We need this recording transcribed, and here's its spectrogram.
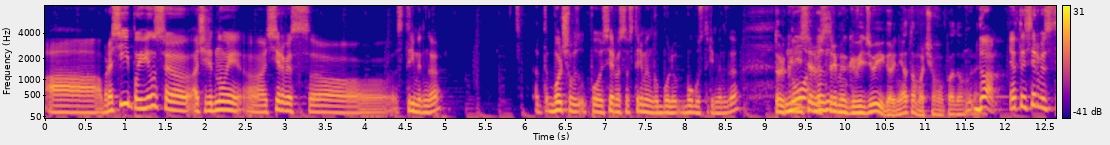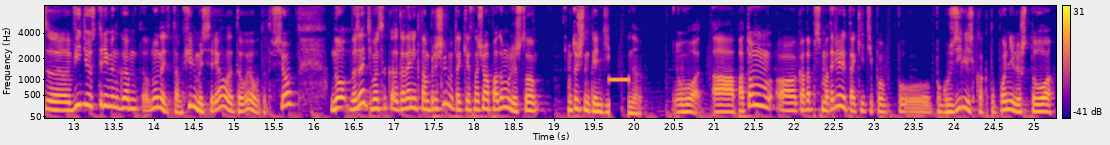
А в России появился очередной э, сервис э, стриминга, больше по сервису стриминга, богу стриминга. Только Но... не сервис стриминга видеоигр, не о том, о чем мы подумали. Да, это сервис э, видеостриминга, ну, знаете, там фильмы, сериалы, ТВ, вот это все. Но, вы знаете, мы, когда они к нам пришли, мы такие сначала подумали, что ну, точно какая-нибудь вот. А потом, э, когда посмотрели, такие, типа, погрузились, как-то поняли, что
